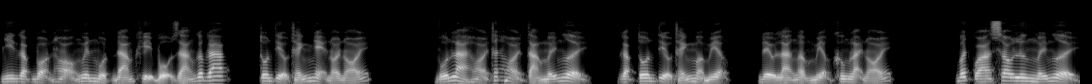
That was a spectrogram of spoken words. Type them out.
Nhìn gặp bọn họ nguyên một đám khỉ bộ dáng gấp gáp, Tôn Tiểu Thánh nhẹ nói nói. Vốn là hỏi thất hỏi tám mấy người, gặp Tôn Tiểu Thánh mở miệng, đều là ngậm miệng không lại nói. Bất quá sau lưng mấy người,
